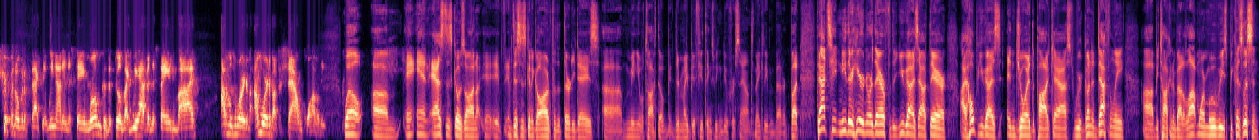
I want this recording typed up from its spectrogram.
tripping over the fact that we're not in the same room because it feels like we having the same vibe. I was worried about. I'm worried about the sound quality. Well, um, and, and as this goes on, if, if this is going to go on for the 30 days, uh, me and you will talk, though. There might be a few things we can do for sound to make it even better. But that's neither here nor there for the you guys out there. I hope you guys enjoyed the podcast. We're going to definitely uh, be talking about a lot more movies because, listen,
